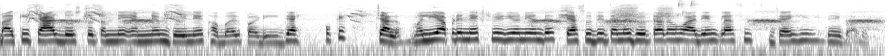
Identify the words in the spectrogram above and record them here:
બાકી ચાર દોષ તો તમને એમને જોઈને ખબર પડી જાય. ઓકે? ચાલો, મળીએ આપણે નેક્સ્ટ વિડીયોની અંદર. ત્યાં સુધી તમે જોતા રહો આર્યન ક્લાસીસ જય હિન્દ, જય ભારત.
